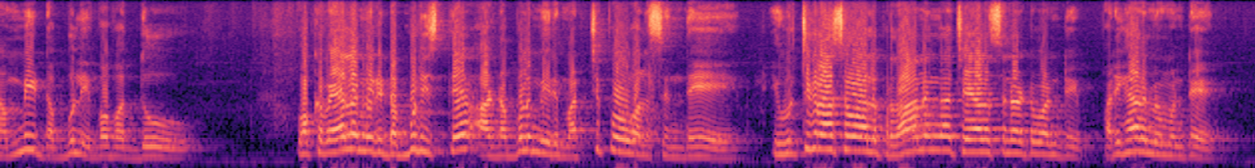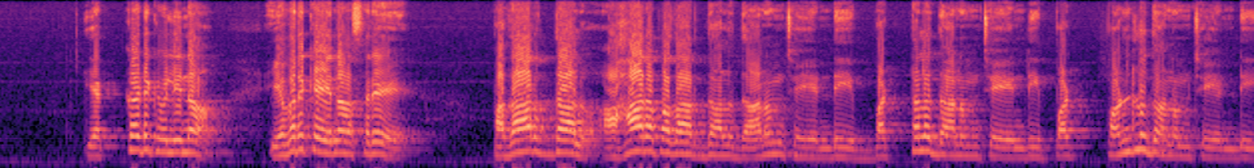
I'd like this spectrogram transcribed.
నమ్మి డబ్బులు ఇవ్వవద్దు. ఒకవేళ మీరు డబ్బులు ఇస్తే ఆ డబ్బులు మీరు మర్చిపోవలసిందే. ఈ వృత్తిక రాశి వాళ్ళు ప్రధానంగా చేయాల్సినటువంటి పరిహారం ఏమంటే ఎక్కడికి వెళ్ళినా ఎవరికైనా సరే పదార్థాలు ఆహార పదార్థాలు దానం చేయండి బట్టలు దానం చేయండి పట్ పండ్లు దానం చేయండి.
